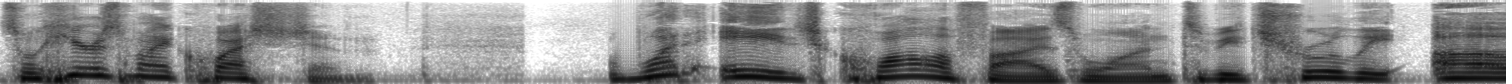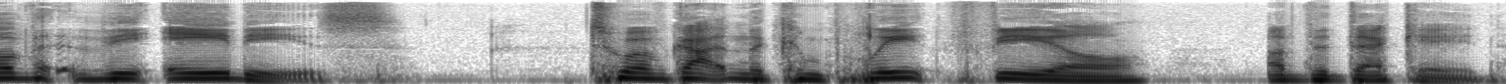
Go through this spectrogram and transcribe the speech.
So here's my question What age qualifies one to be truly of the 80s? To have gotten the complete feel of the decade?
